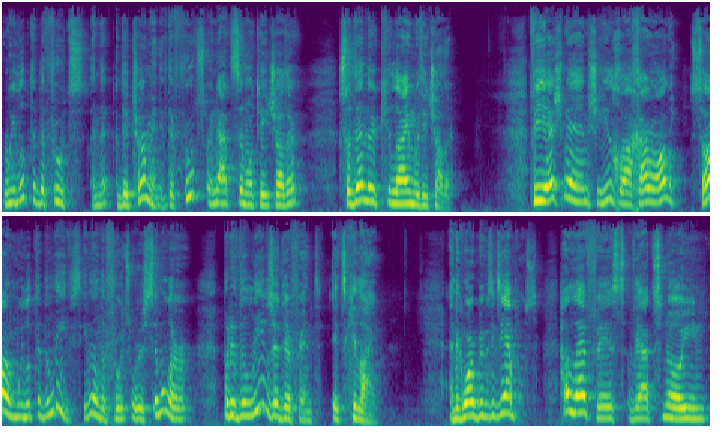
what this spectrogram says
we looked at the fruits and determined if the fruits are not similar to each other, so then they're kilaim with each other. Some, we looked at the leaves, even though the fruits were similar, but if the leaves are different, it's kilayim. And the Gemara brings examples. Halefis ve'atznoin,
